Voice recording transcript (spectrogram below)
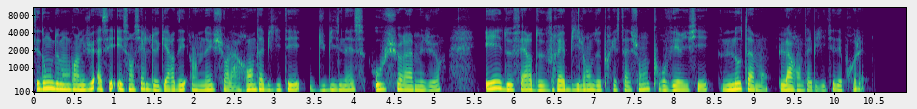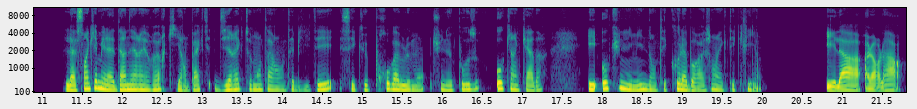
C'est donc de mon point de vue assez essentiel de garder un œil sur la rentabilité du business au fur et à mesure et de faire de vrais bilans de prestations pour vérifier notamment la rentabilité des projets. La cinquième et la dernière erreur qui impacte directement ta rentabilité, c'est que probablement tu ne poses aucun cadre et aucune limite dans tes collaborations avec tes clients. Et là, alors là,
